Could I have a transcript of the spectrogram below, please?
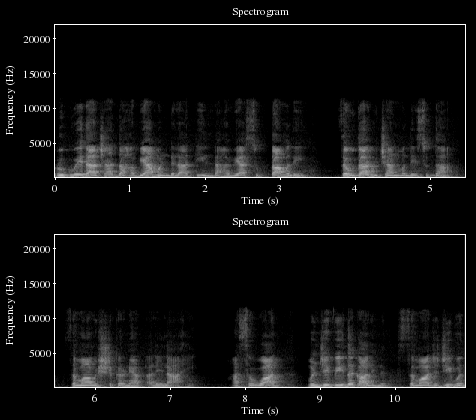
ऋग्वेदाच्या दहाव्या मंडलातील दहाव्या सुक्तामध्ये चौदा ऋचांमध्ये सुद्धा समाविष्ट करण्यात आलेला आहे. हा संवाद म्हणजे वेदकालीन समाजजीवन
